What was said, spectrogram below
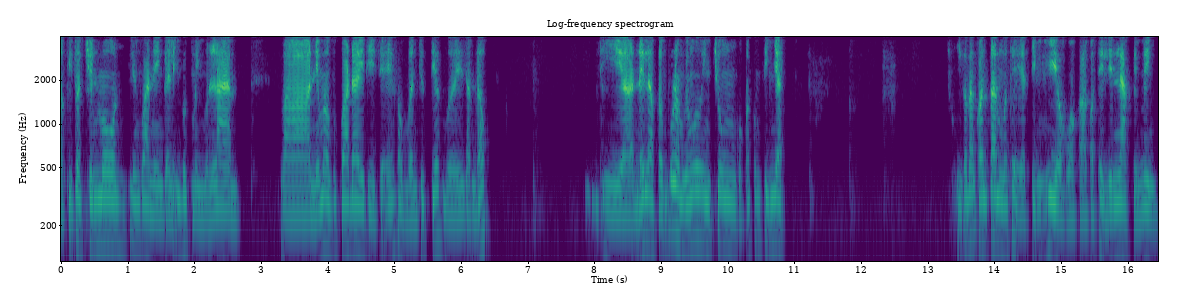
uh, kỹ thuật chuyên môn liên quan đến cái lĩnh vực mình muốn làm. Và nếu mà vượt qua đây thì sẽ phỏng vấn trực tiếp với giám đốc. Thì uh, đây là cũng là một cái mô hình chung của các công ty Nhật. Thì các bạn quan tâm có thể tìm hiểu hoặc là có thể liên lạc với mình.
